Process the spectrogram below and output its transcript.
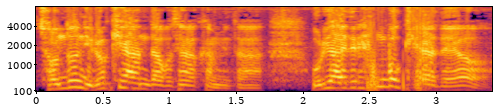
전도는 이렇게 한다고 생각합니다. 우리 아이들이 행복해야 돼요.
